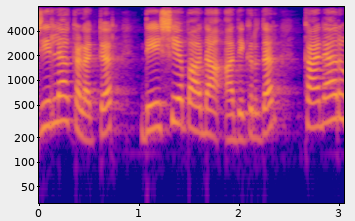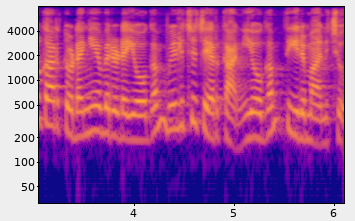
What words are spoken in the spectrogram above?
ജില്ലാ കളക്ടർ ദേശീയപാത അധികൃതർ കരാറുകാർ തുടങ്ങിയവരുടെ യോഗം വിളിച്ചു ചേർക്കാൻ യോഗം തീരുമാനിച്ചു.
